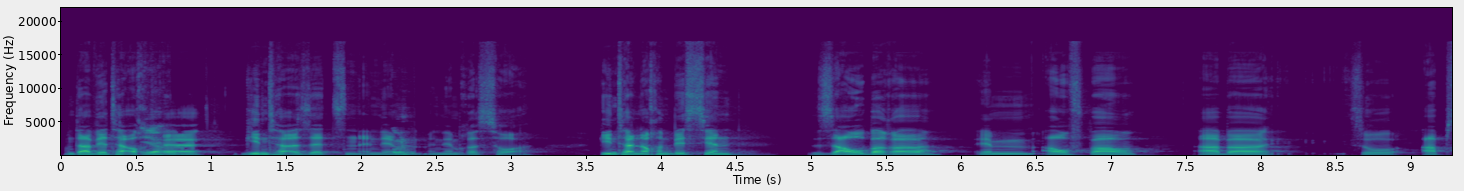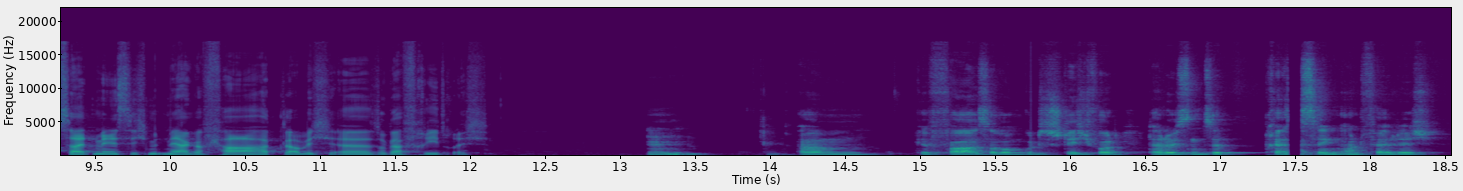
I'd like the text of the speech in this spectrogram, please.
Und da wird er auch ja. Äh, Ginter ersetzen in dem, in dem Ressort. Ginter noch ein bisschen sauberer im Aufbau, aber so upside-mäßig mit mehr Gefahr hat, glaube ich, äh, sogar Friedrich. Mhm. Ähm, Gefahr ist aber auch ein gutes Stichwort. Dadurch sind sie Pressing anfällig.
